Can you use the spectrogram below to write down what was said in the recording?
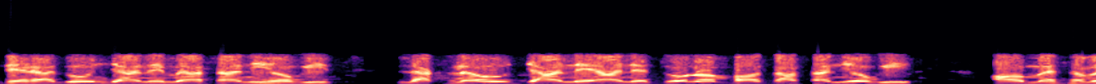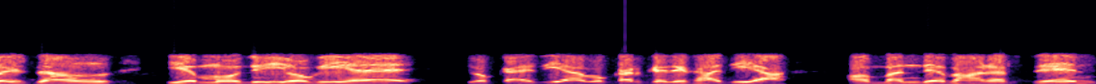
देहरादून जाने में आसानी होगी लखनऊ जाने आने दोनों में बहुत आसानी होगी। और मैं समझता हूँ ये मोदी योगी है जो कह दिया वो करके दिखा दिया। और वंदे भारत ट्रेन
